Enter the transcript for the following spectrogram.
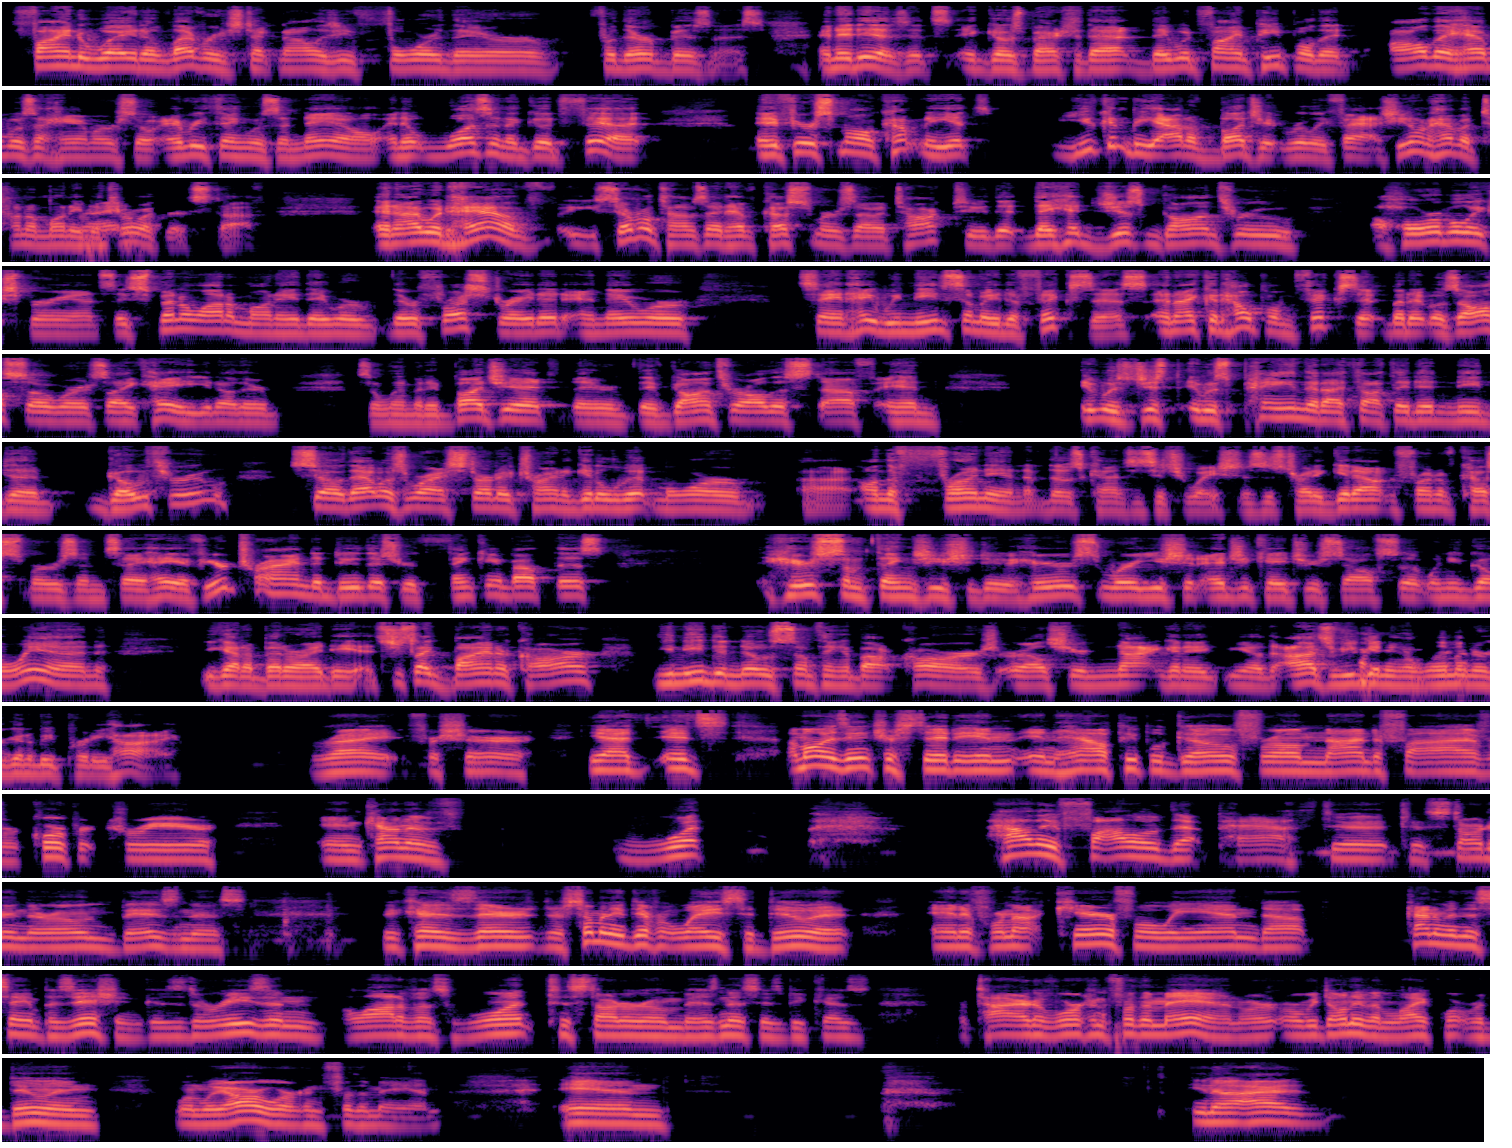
find a way to leverage technology for their for their business and it is it's it goes back to that they would find people that all they had was a hammer so everything was a nail and it wasn't a good fit and if you're a small company it's you can be out of budget really fast you don't have a ton of money right. to throw at this stuff and I would have several times I'd have customers I would talk to that they had just gone through a horrible experience. They spent a lot of money. They were they were frustrated and they were saying, "Hey, we need somebody to fix this," and I could help them fix it. But it was also where it's like, "Hey, you know, they're it's a limited budget. They're they've gone through all this stuff, and it was just it was pain that I thought they didn't need to go through. So that was where I started trying to get a little bit more uh, on the front end of those kinds of situations is try to get out in front of customers and say, hey, if you're trying to do this, you're thinking about this, here's some things you should do. Here's where you should educate yourself so that when you go in, you got a better idea. It's just like buying a car. You need to know something about cars, or else you're not going to, you know, the odds of you getting a lemon are going to be pretty high. Right, for sure. Yeah, it's. I'm always interested in in how people go from nine to five or corporate career, and kind of what how they followed that path to to starting their own business because there there's so many different ways to do it. And if we're not careful we end up kind of in the same position because the reason a lot of us want to start our own business is because we're tired of working for the man or, or we don't even like what we're doing when we are working for the man. And you know i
